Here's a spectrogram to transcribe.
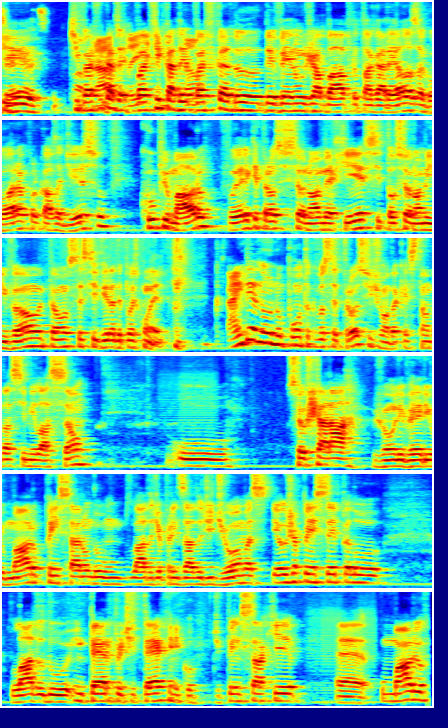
Que, que vai, ficar, aí, vai, ficar de, vai ficar devendo um jabá pro Tagarelas agora por causa disso. Culpe o Mauro, foi ele que trouxe seu nome aqui, citou seu nome em vão, então você se vira depois com ele. Ainda no, no ponto que você trouxe, João, da questão da assimilação, o seu xará, João Oliveira e o Mauro pensaram do lado de aprendizado de idiomas. Eu já pensei pelo lado do intérprete técnico, de pensar que é, o Mauro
